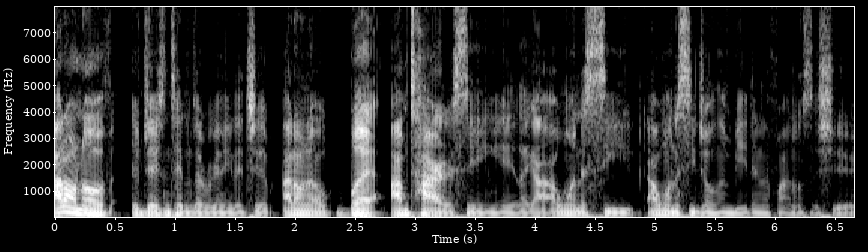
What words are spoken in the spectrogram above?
I don't know if, if Jayson Tatum's ever gonna get a chip. I don't know, but I'm tired of seeing it. Like I, I want to see, I want to see Joel Embiid in the finals this year.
